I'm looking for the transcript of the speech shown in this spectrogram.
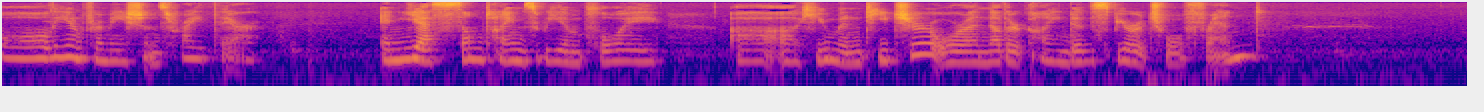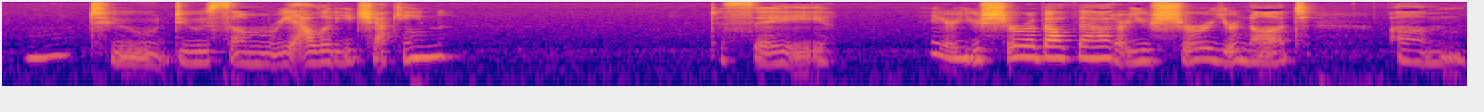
All the information's right there. And yes, sometimes we employ uh, a human teacher or another kind of spiritual friend hmm, to do some reality checking, to say, hey, are you sure about that? Are you sure you're not um,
